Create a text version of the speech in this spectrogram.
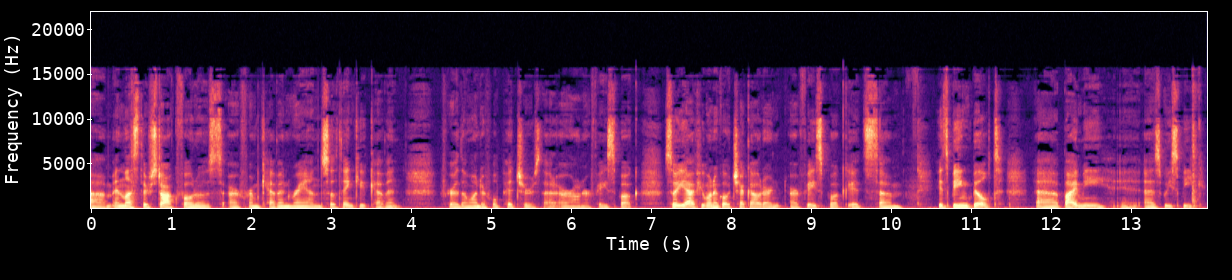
um, unless they're stock photos, are from Kevin Rand. So thank you, Kevin, for the wonderful pictures that are on our Facebook. So yeah, if you want to go check out our our Facebook, it's um, it's being built uh, by me uh, as we speak.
